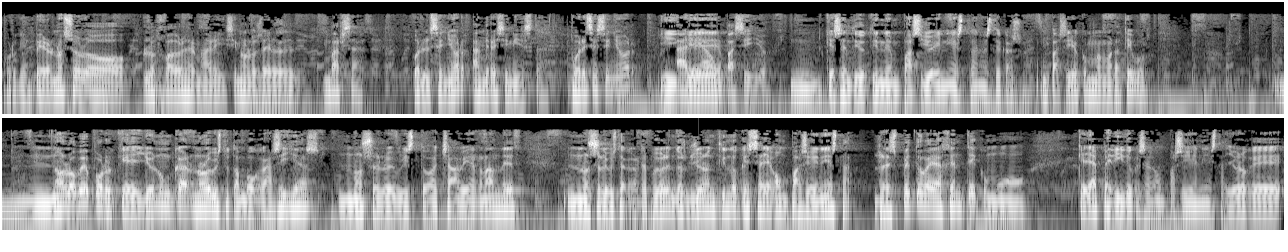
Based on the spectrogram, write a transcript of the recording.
¿Por qué? Pero no solo los jugadores del Madrid, sino los del Barça. Por el señor Andrés Iniesta. Por ese señor ¿Y haría qué- un pasillo. Mm, ¿Qué sentido tiene un pasillo a Iniesta en este caso? Un pasillo conmemorativo. Mm, No lo veo porque yo nunca no lo he visto tampoco a Casillas, no se lo he visto a Xavi Hernández, no se lo he visto a Carles Puyol, entonces yo no entiendo que se haya un pasillo de Iniesta. Respeto que haya gente como que haya pedido que se haga un pasillo de Iniesta. Yo creo que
